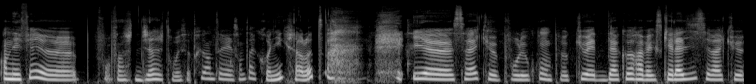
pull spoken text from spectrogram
En effet, euh, pour- enfin, déjà j'ai trouvé ça très intéressant ta chronique, Charlotte. Et euh, c'est vrai que pour le coup, on peut que être d'accord avec ce qu'elle a dit. C'est vrai que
